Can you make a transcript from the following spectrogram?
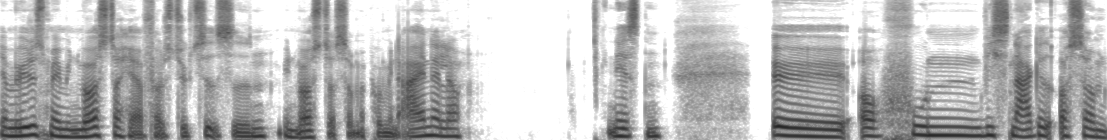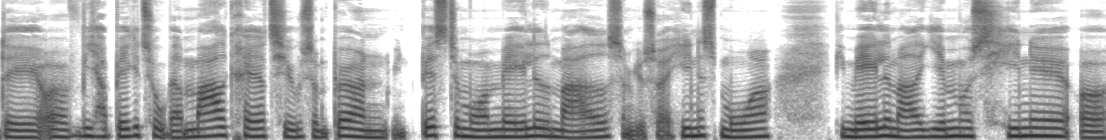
Jeg mødtes med min moster her for et stykke tid siden. Min moster, som er på min egen alder. Næsten. Øh, og hun, vi snakkede også om det, og vi har begge to været meget kreative som børn. Min bedstemor malede meget, som jo så er hendes mor. Vi malede meget hjemme hos hende, og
